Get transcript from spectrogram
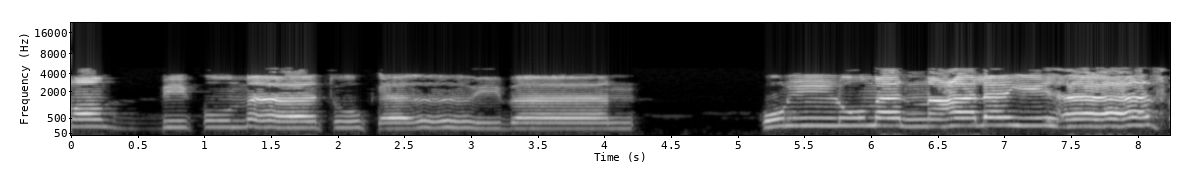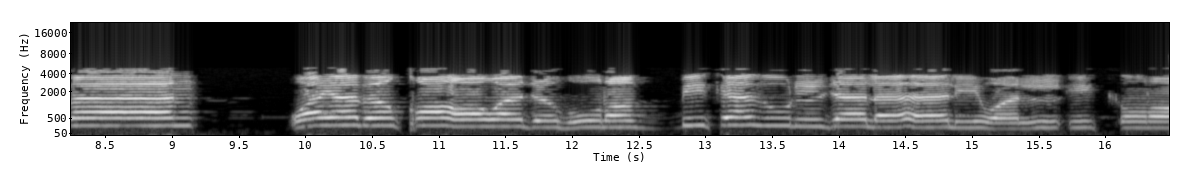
ربكما تكذبان كل من عليها فان ويبقى وجه ربك ربك ذو الجلال والإكرام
